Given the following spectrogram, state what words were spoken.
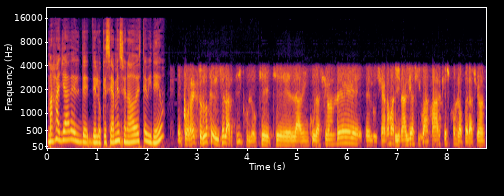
más allá de, de lo que se ha mencionado de este video? Eh, correcto, es lo que dice el artículo, que, que la vinculación de, Luciano Marín alias Iván Márquez con la operación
